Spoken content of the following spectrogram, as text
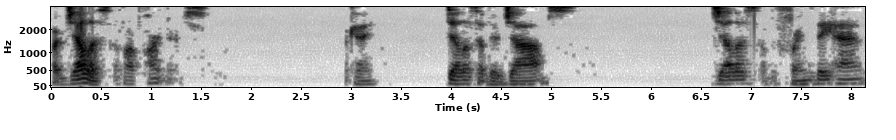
are jealous of our partners. Okay? Jealous of their jobs, jealous of the friends they have,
